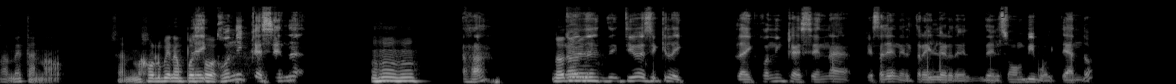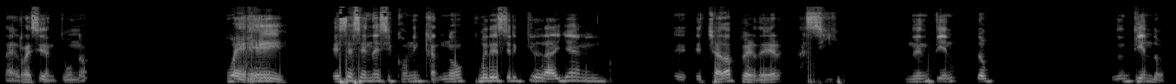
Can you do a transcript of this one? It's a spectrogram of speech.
la neta no. O sea, mejor hubieran puesto. La icónica escena. Ajá. No, te, iba a decir que la, icónica escena que sale en el tráiler del, del zombie volteando, la de Resident 1, güey, esa escena es icónica. No puede ser que la hayan eh, echado a perder así. No entiendo. No entiendo.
